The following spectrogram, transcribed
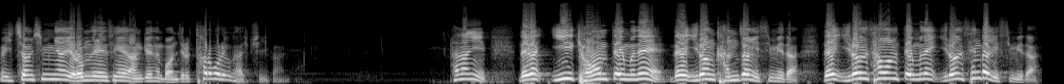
2010년 여러분의 인생에 남겨 있는 먼지를 털어버리고 가십시오 이 밤에. 하나님, 내가 이 경험 때문에 내가 이런 감정이 있습니다. 내가 이런 상황 때문에 이런 생각이 있습니다.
